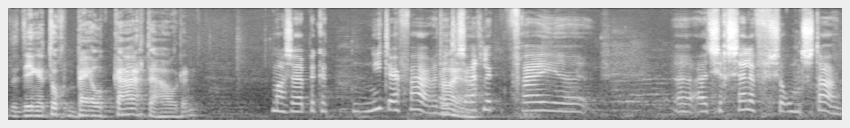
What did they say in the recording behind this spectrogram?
de dingen toch bij elkaar te houden. maar zo heb ik het niet ervaren. Dat Oh, is eigenlijk vrij eh, eh, uit zichzelf zo ontstaan.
